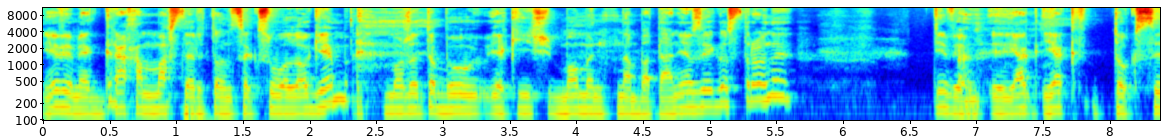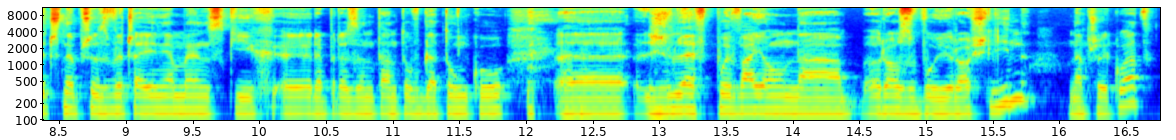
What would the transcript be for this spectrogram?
nie wiem, jak Graham Masterton seksuologiem? Może to był jakiś moment na badania z jego strony? Nie wiem, jak, jak toksyczne przyzwyczajenia męskich y, reprezentantów gatunku e, źle wpływają na rozwój roślin, na przykład.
